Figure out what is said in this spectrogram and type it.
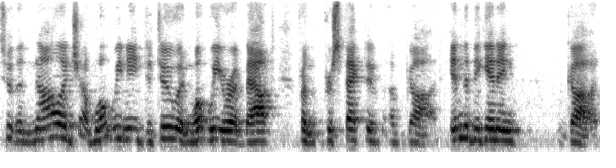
to the knowledge of what we need to do and what we are about from the perspective of God. In the beginning, God.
